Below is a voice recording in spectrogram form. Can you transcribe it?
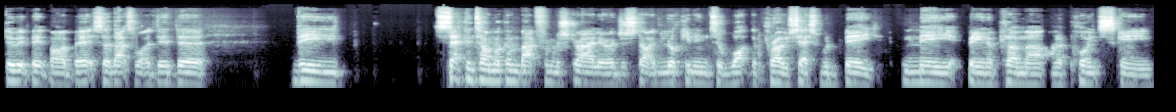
do it bit by bit. So that's what I did. The the second time I come back from Australia, I just started looking into what the process would be. Me being a plumber on a point scheme.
